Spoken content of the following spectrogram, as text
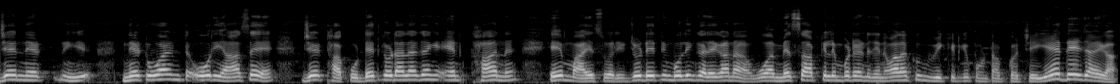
जे नेट नेटवंट और यहाँ से जे ठाकुर डेथ को डालने आ जाएँगे, एंड खान ए माहेश्वरी, जो डेथ में बॉलिंग करेगा ना, वो हमेशा आपके लिए इंपॉर्टेंट देने वाला क्योंकि विकेट के पॉइंट आपको चाहिए, दे जाएगा।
